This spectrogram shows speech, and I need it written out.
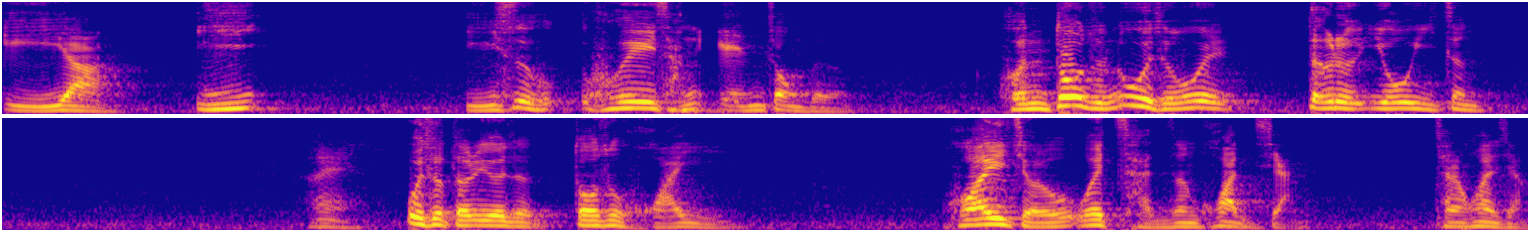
鱼呀，鱼，鱼是非常严重的。很多人为什么会得了忧郁症？哎，为什么得了忧郁症？都是怀疑。怀疑久了会产生幻想，产生幻想。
